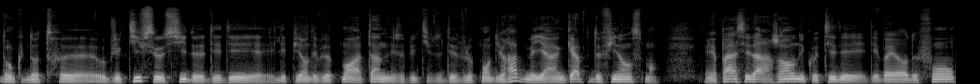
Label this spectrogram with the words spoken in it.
Donc notre euh, objectif, c'est aussi d'aider les pays en développement à atteindre les objectifs de développement durable, mais il y a un gap de financement. Il n'y a pas assez d'argent du côté des, des bailleurs de fonds.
